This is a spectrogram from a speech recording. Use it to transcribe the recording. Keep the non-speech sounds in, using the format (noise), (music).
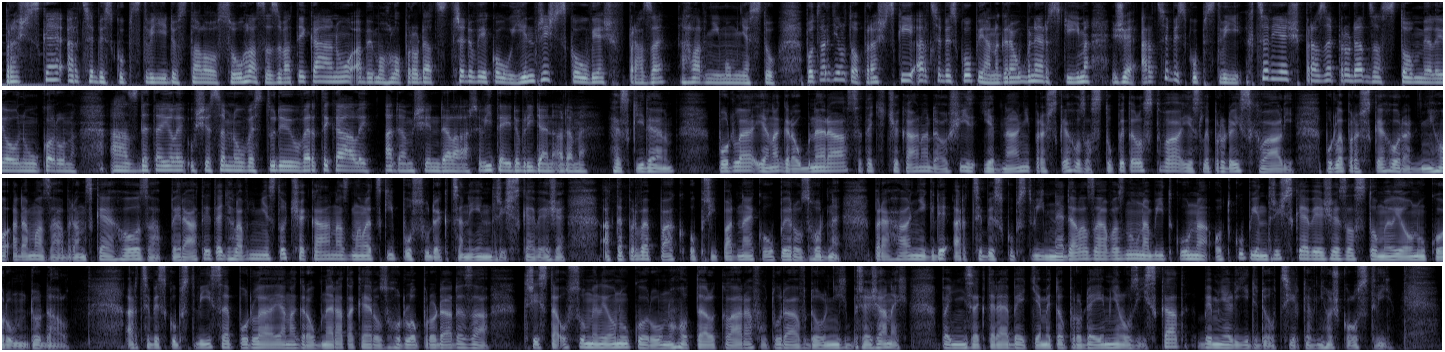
Pražské arcibiskupství dostalo souhlas z Vatikánu, aby mohlo prodat středověkou Jindřišskou věž v Praze, hlavnímu městu. Potvrdil to pražský arcibiskup Jan Graubner s tím, že arcibiskupství chce věž Praze prodat za 100 milionů korun. A z detaily už je se mnou ve studiu Vertikály Adam Šindelář. Vítej, dobrý den, Adame. Hezký den. Podle Jana Graubnera se teď čeká na další jednání pražského zastupitelstva, jestli prodej schválí. Podle pražského radního Adama Zábranského za Piráty teď hlavní město čeká na znalecký posudek ceny Jindřišské věže a teprve pak o případné koupy rozhodne. Praha nikdy arcibiskupství nedala závaznou nabídku na odkup Jindřišské věže za 100 milionů korun, dodal. Arcibiskupství se podle Jana Graubnera také rozhodlo prodat za 308 milionů korun hotel Klára Futura v Dolních Břežanech. Peníze, které by těmito prodeji mělo získat, by měly jít do církevního školství.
